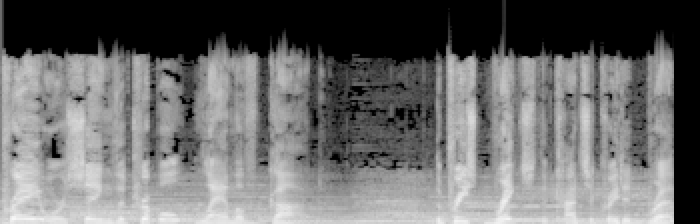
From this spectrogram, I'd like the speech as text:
pray or sing the triple Lamb of God. The priest breaks the consecrated bread,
